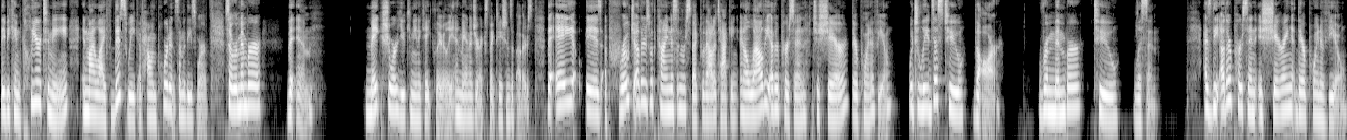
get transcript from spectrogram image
they became clear to me in my life this week of how important some of these were. So remember the M. Make sure you communicate clearly and manage your expectations of others. The A is approach others with kindness and respect without attacking and allow the other person to share their point of view, which leads us to the R remember to listen. As the other person is sharing their point of view,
